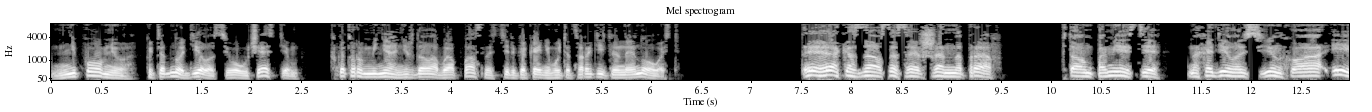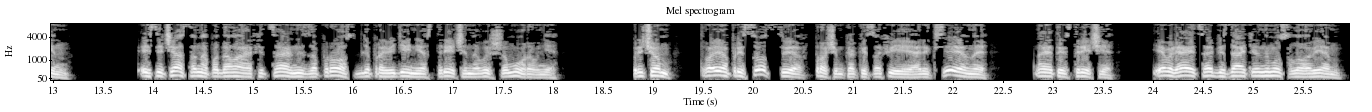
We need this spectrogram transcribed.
Не помню хоть одно дело с его участием, в котором меня не ждала бы опасность или какая-нибудь отвратительная новость. «Ты оказался совершенно прав. В том поместье находилась Юнхуа-Ин, и сейчас она подала официальный запрос для проведения встречи на высшем уровне. Причем твое присутствие, впрочем, как и Софии Алексеевны, на этой встрече является обязательным условием»,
